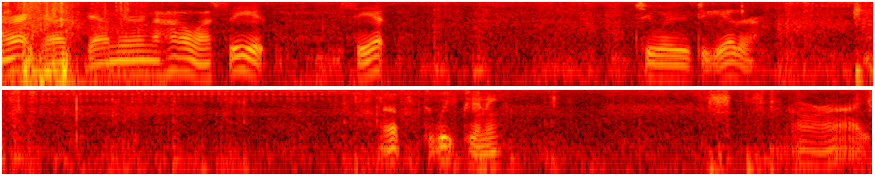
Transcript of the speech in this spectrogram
Alright guys, down there in the hole, I see it. You see it? Let's see what it is together. Up oh, the wheat penny. Alright.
